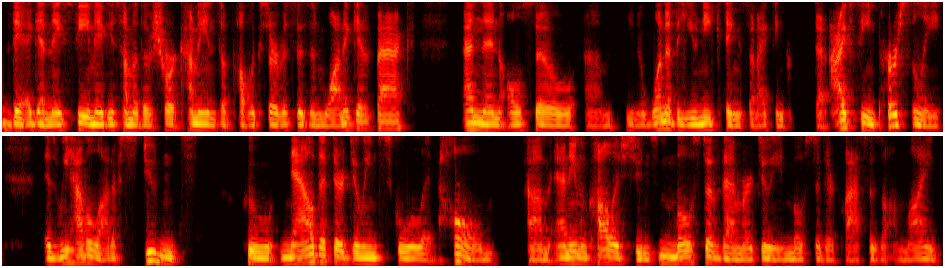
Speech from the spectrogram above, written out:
they again they see maybe some of those shortcomings of public services and want to give back. And then also um, you know one of the unique things that i think that i've seen personally is we have a lot of students who now that they're doing school at home um, and even college students most of them are doing most of their classes online.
